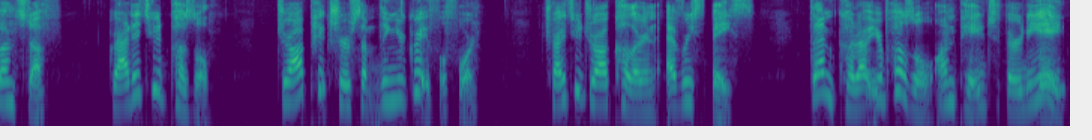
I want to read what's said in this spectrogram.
Fun stuff. Gratitude puzzle. Draw a picture of something you're grateful for. Try to draw color in every space. Then cut out your puzzle on page 38.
